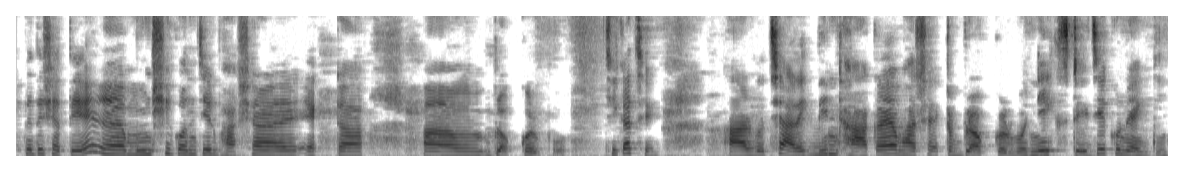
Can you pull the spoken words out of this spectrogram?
আপনাদের সাথে মুন্সিগঞ্জের ভাষায় একটা ব্লগ করব, ঠিক আছে? আর হচ্ছে আরেক দিন ঢাকায় ভাষায় একটা ব্লগ করব নেক্সট ডে যে কোনো একদিন।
